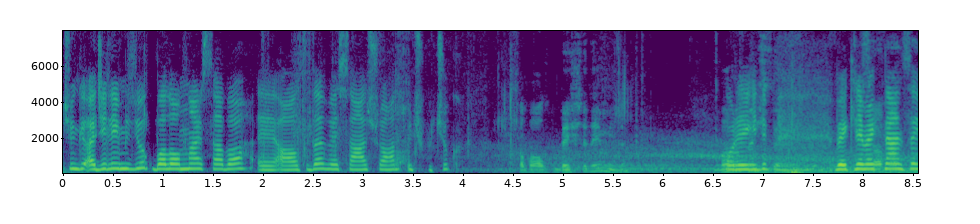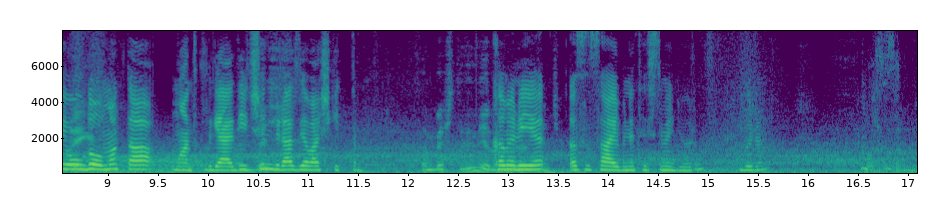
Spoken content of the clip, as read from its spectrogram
Çünkü acelemiz yok. Balonlar sabah e, 6'da ve saat şu an 3.30. Sabah 6 5'te değil miydi? Bana Oraya gidip- oldu. Beklemektense Sabah yolda olmak daha mantıklı geldiği için Beş. biraz yavaş gittim. Sen 5 dedin ya. ben Kamerayı zaten asıl sahibine teslim ediyorum. Buyurun. De?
